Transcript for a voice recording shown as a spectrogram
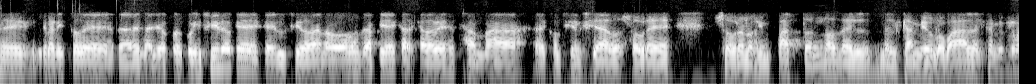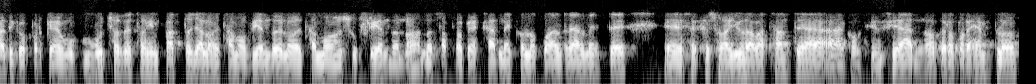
eh, granito de, arena. Yo coincido que, el ciudadano de a pie cada, vez está más eh, concienciado sobre sobre los impactos ¿no? del, cambio global, del cambio climático, porque muchos de estos impactos ya los estamos viendo y los estamos sufriendo ¿no? en nuestras propias carnes, con lo cual realmente eh, eso ayuda bastante a, concienciar. ¿no? Pero, por ejemplo,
